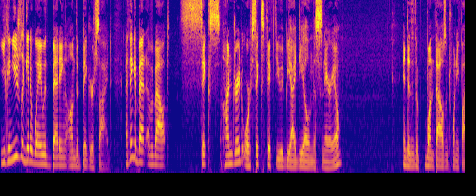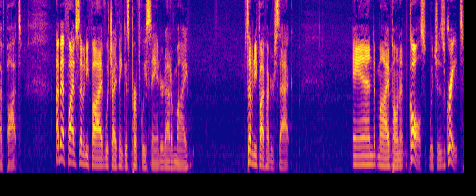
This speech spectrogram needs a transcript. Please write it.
you can usually get away with betting on the bigger side. I think a bet of about 600 or 650 would be ideal in this scenario into the 1025 pot. I bet 575, which I think is perfectly standard out of my 7500 stack. And my opponent calls, which is great.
